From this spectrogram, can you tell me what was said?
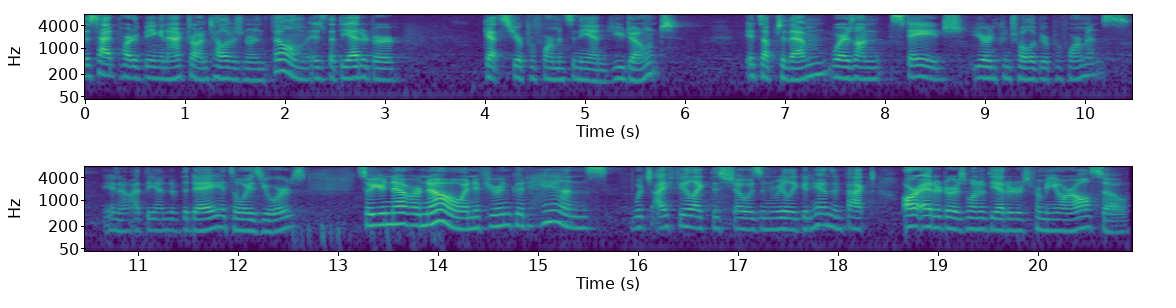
the sad part of being an actor on television or in film is that the editor gets your performance in the end. You don't. It's up to them. Whereas on stage you're in control of your performance you know at the end of the day it's always yours. So you never know. And if you're in good hands which i feel like this show is in really good hands in fact our editor is one of the editors from er also.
